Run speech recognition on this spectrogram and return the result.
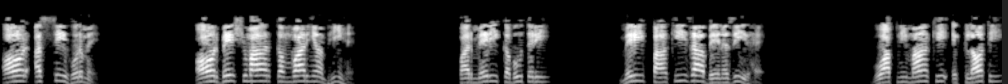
اور اسی ہرمے اور بے شمار کمواریاں بھی ہیں۔ پر میری کبوتری میری پاکیزہ بے نظیر ہے۔ وہ اپنی ماں کی اکلوتی،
